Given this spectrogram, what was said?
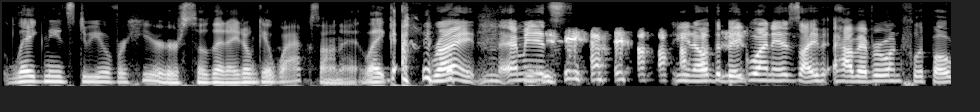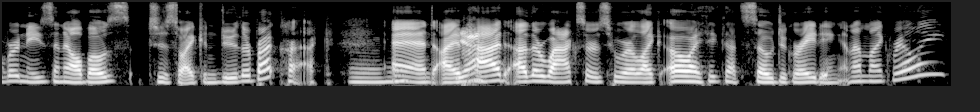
leg needs to be over here so that i don't get wax on it like Right. I mean, it's you know the big one is I have everyone flip over knees and elbows to so I can do their butt crack. Mhm. And I've Yeah. had other waxers who are like, "Oh, I think that's so degrading," and I'm like, "Really?"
